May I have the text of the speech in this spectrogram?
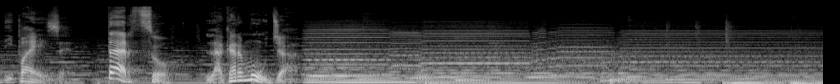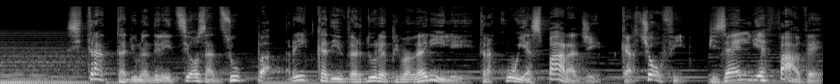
di paese. Terzo, la garmugia. Si tratta di una deliziosa zuppa ricca di verdure primaverili, tra cui asparagi, carciofi, piselli e fave,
